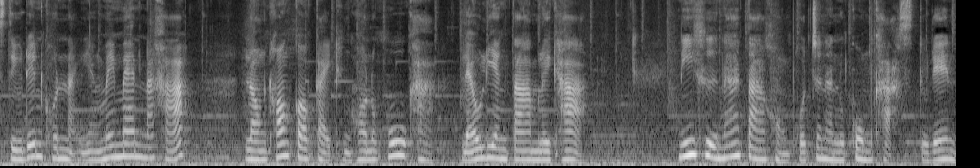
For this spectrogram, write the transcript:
Student คนไหนยังไม่แม่นนะคะ ลองท่องกอไก่ถึงฮอนกฮูกค่ะ แล้วเรียงตามเลยค่ะ นี่คือหน้าตาของพจนานุกรมค่ะ Student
